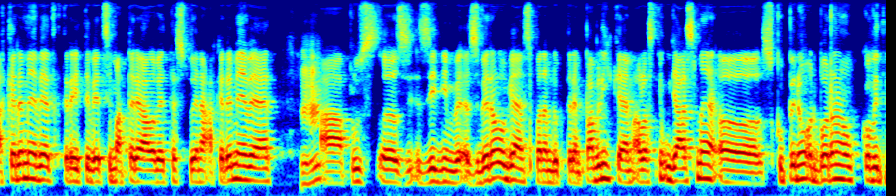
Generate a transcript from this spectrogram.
Akademie věd, který ty věci materiálově testuje na Akademie věd mm-hmm. a plus eh, s, s jedním s virologem, s panem doktorem Pavlíkem a vlastně udělali jsme uh, skupinu odbornou COVID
